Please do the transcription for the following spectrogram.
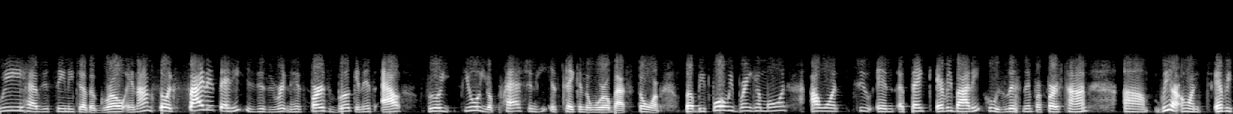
we have just seen each other grow and I'm so excited that he's just written his first book and it's out fuel, your passion he is taking the world by storm but before we bring him on I want to and uh, thank everybody who is listening for first time um, we are on every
